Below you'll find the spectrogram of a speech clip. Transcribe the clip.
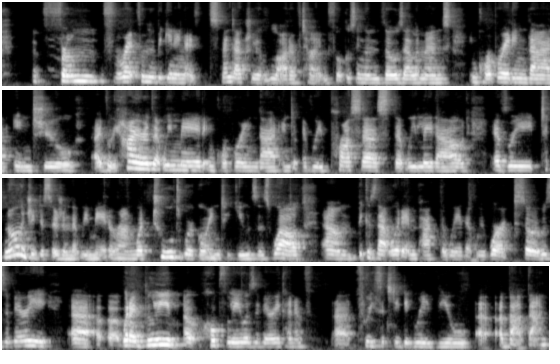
from right from the beginning i spent actually a lot of time focusing on those elements incorporating that into every hire that we made incorporating that into every process that we laid out every technology decision that we made around what tools we're going to use as well um, because that would impact the way that we worked. So it was a very uh, uh what i believe uh, hopefully was a very kind of uh, 360 degree view uh, about that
